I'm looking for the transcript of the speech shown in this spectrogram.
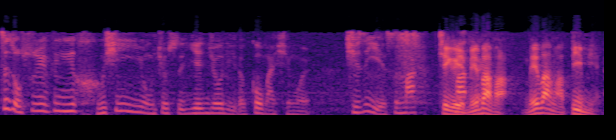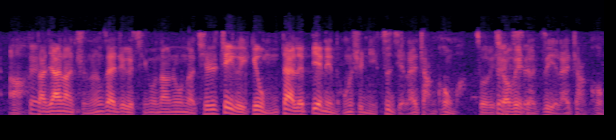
这种数据分析核心应用就是研究你的购买行为。其实也是妈，这个也没办法，没办法避免啊。大家呢，只能在这个情况当中呢，其实这个给我们带来便利的同时，你自己来掌控嘛。作为消费者，自己来掌控。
